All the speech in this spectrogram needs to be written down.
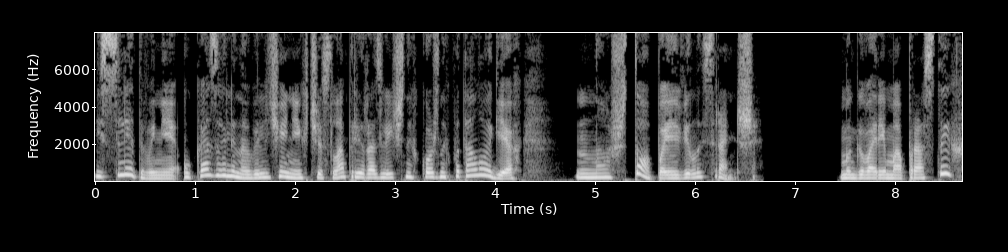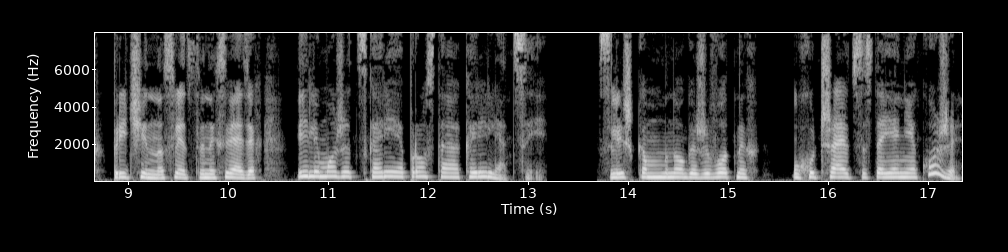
исследования указывали на увеличение их числа при различных кожных патологиях. Но что появилось раньше? Мы говорим о простых причинно-следственных связях или, может, скорее просто о корреляции? Слишком много животных ухудшают состояние кожи?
